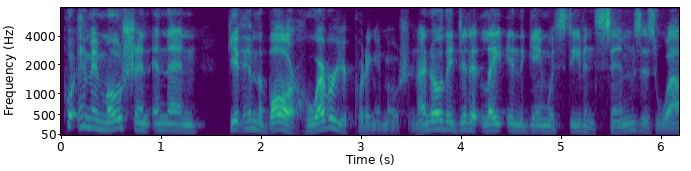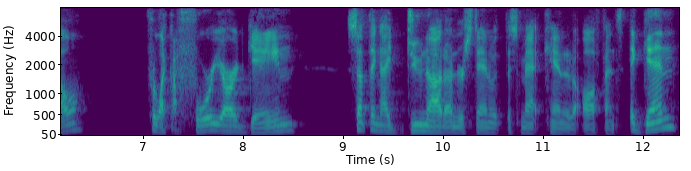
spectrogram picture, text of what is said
put him in motion, and then give him the ball or whoever you're putting in motion. I know they did it late in the game with Steven Sims as well for like a four yard gain. Something I do not understand with this Matt Canada offense. Again,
